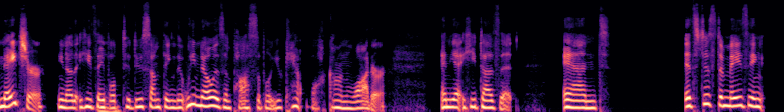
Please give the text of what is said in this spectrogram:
nature you know that he's able to do something that we know is impossible. You can't walk on water. And yet he does it. And it's just amazing.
